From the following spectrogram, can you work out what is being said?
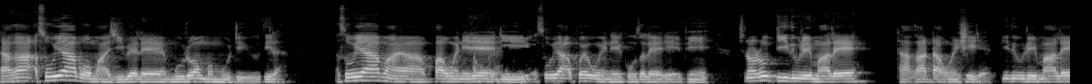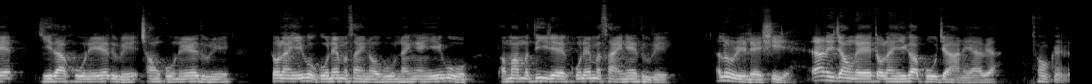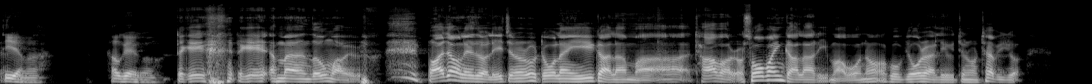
ဒါကအစိုးရအပေါ်မှာကြီးပဲလဲမူတော့မမူတည်ဘူးသိလား အစိုးရမှာပါဝင်နေတဲ့ဒီအစိုးရအဖွဲ့ဝင်တွေကိုယ်စားလှယ်တွေအပြင်ကျွန်တော်တို့ပြည်သူတွေမှာလည်းဒါကတာဝန်ရှိတယ်ပြည်သူတွေမှာလည်းရေးသားခိုးနေတဲ့သူတွေအချောင်ခိုးနေတဲ့သူတွေတော်လန်ရေးကိုကိုယ်နဲ့မဆိုင်တော့ဘူးနိုင်ငံရေးကိုဘာမှမသိတဲ့ကိုယ်နဲ့မဆိုင်တဲ့သူတွေအဲ့လိုတွေလည်းရှိတယ်အဲ့ဒါတွေကြောင့်လည်းတော်လန်ရေးကပိုးကြနေတာဗျဟုတ်ကဲ့သိတယ်မလားဟုတ်ကဲ့ကောတကယ်တကယ်အမှန်ဆုံးပါပဲဘာကြောင့်လဲဆိုတော့လေကျွန်တော်တို့တော်လန်ရေးကာလမှာထားပါတော့အစောပိုင်းကာလတွေမှာပေါ့နော်အခုပြောတာလေးကိုကျွန်တော်ထပ်ပြီးတော့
